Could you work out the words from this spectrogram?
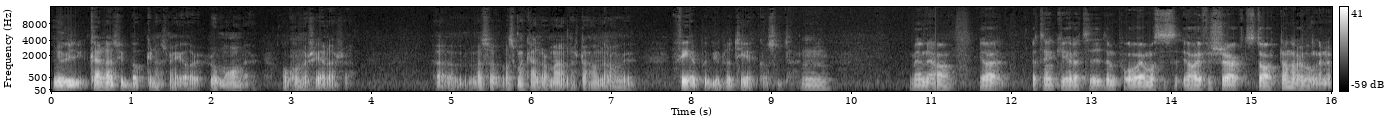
Nu kallas ju böckerna som jag gör romaner och kommersiella. Så. Um, alltså, vad ska man kalla dem annars? Då hamnar de ju fel på bibliotek och sånt där. Mm. Men ja, jag, jag tänker hela tiden på, och jag, måste, jag har ju försökt starta några gånger nu.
